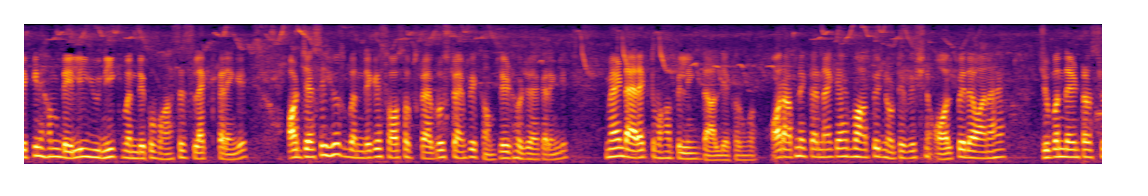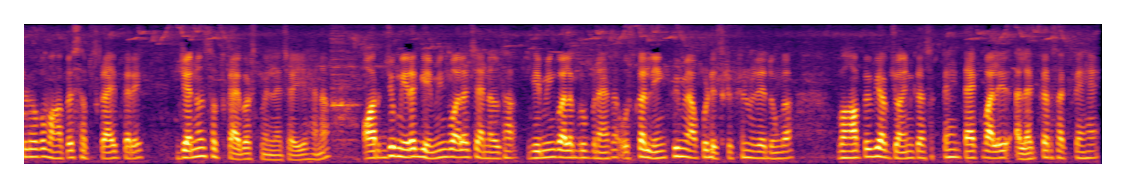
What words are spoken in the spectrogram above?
लेकिन हम डेली यूनिक बंदे को वहाँ से सिलेक्ट करेंगे और जैसे ही उस बंदे के सौ सब्सक्राइबर उस टाइम पे कंप्लीट हो जाया करेंगे, मैं डायरेक्ट वहाँ पे लिंक डाल दिया करूँगा। और आपने करना क्या है, वहाँ पे नोटिफिकेशन ऑल पे दबाना है। जो बंदा इंटरेस्टेड होगा, वहाँ पे सब्सक्राइब करे। जेनुअन सब्सक्राइबर्स मिलने चाहिए, है ना? और जो मेरा गेमिंग वाला चैनल था गेमिंग वाला ग्रुप बनाया था, उसका लिंक भी मैं आपको डिस्क्रिप्शन में दे दूँगा। वहाँ पर भी आप ज्वाइन कर सकते हैं टैग वाले अलग कर सकते हैं।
